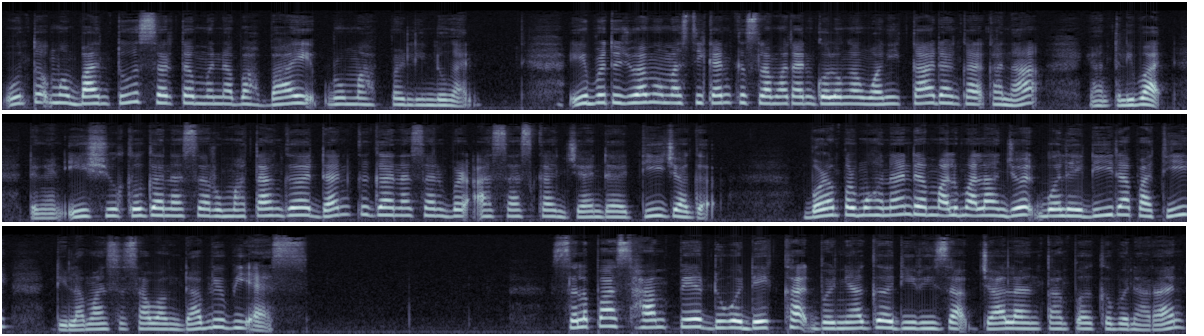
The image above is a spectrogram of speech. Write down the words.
untuk membantu serta menambah baik rumah perlindungan. Ia bertujuan memastikan keselamatan golongan wanita dan kanak-kanak yang terlibat dengan isu keganasan rumah tangga dan keganasan berasaskan gender dijaga. Borang permohonan dan maklumat lanjut boleh didapati di laman sesawang WBS. Selepas hampir dua dekad berniaga di rizab jalan tanpa kebenaran,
